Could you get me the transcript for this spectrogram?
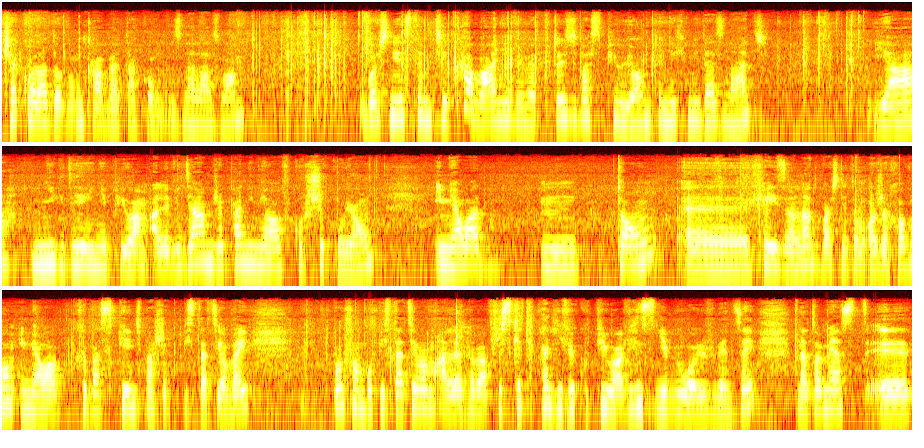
Czekoladową kawę, taką znalazłam. Właśnie jestem ciekawa, nie wiem, jak ktoś z Was pił ją, to niech mi da znać. Ja nigdy jej nie piłam, ale wiedziałam, że pani miała w koszyku ją i miała mm, tą e, hazelnut, właśnie tą orzechową i miała chyba z pięć paszek pistacjowej. Poszłam po pistacjową, ale chyba wszystkie ta pani wykupiła, więc nie było już więcej. Natomiast y,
